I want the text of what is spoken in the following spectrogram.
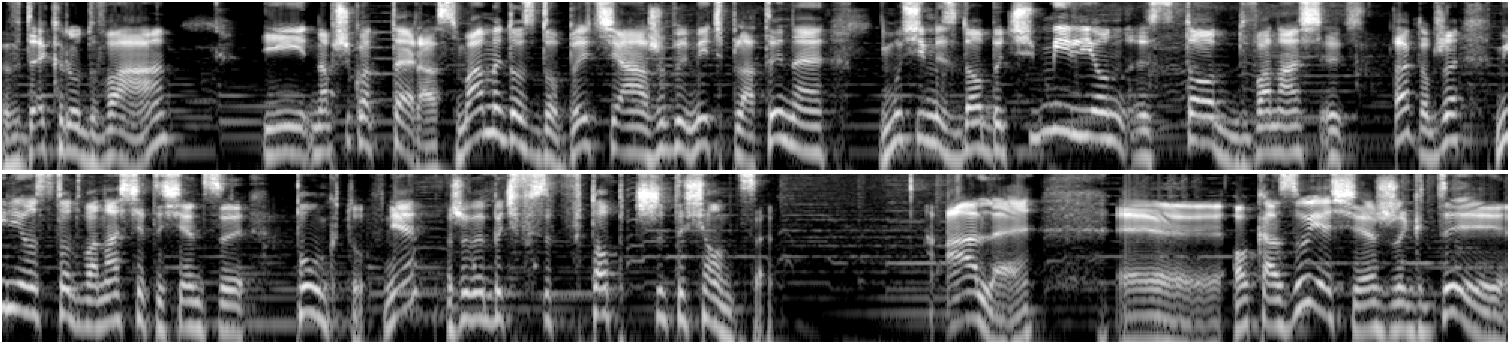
w Decru 2 i na przykład teraz mamy do zdobycia, żeby mieć platynę, musimy zdobyć milion sto dwanaście, tak dobrze? Milion sto dwanaście tysięcy punktów, nie? Żeby być w, w top 3000. Ale e, okazuje się, że gdy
